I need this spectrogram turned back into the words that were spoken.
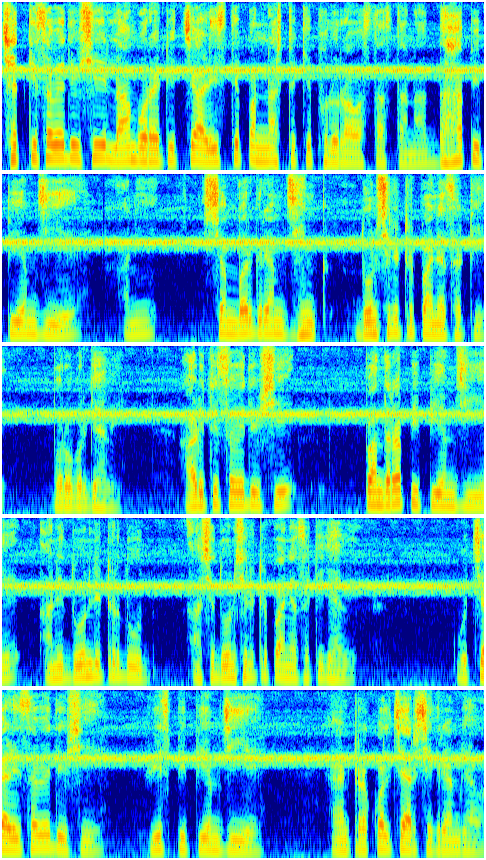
छत्तीसाव्या दिवशी लांब व्हरायटी चाळीस ते पन्नास टक्के फुलोरावस्था असताना दहा P P M G A आणि शंभर ग्रॅम झिंक दोनशे लिटर पाण्यासाठी बरोबर घ्यावे. अडतीसाव्या दिवशी पंधरा P P M G A आणि दोन लिटर दूध असे दोनशे लिटर पाण्यासाठी घ्यावे व चाळीसाव्या दिवशी वीस P P M G A Antracol चारशे ग्रॅम घ्यावा.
